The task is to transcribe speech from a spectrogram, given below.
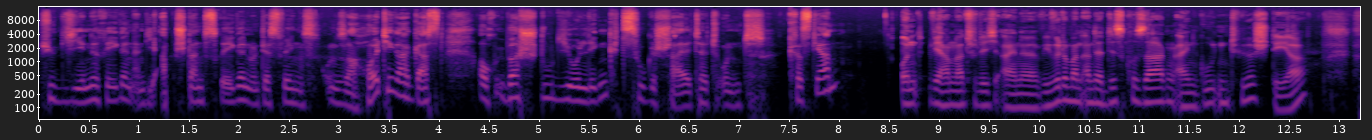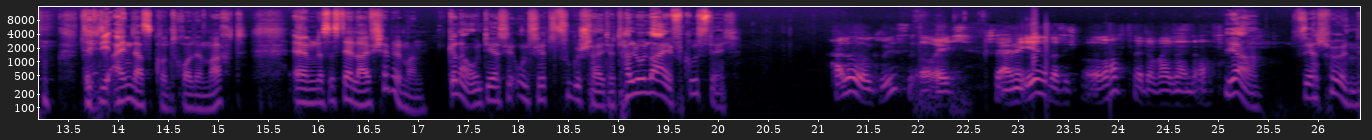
Hygieneregeln, an die Abstandsregeln und deswegen ist unser heutiger Gast auch über Studio Link zugeschaltet. Und Christian? Und wir haben natürlich eine, wie würde man an der Disco sagen, einen guten Türsteher, der die Einlasskontrolle macht. Ähm, das ist der Live Scheppelmann. Genau, und der ist uns jetzt zugeschaltet. Hallo live, grüß dich. Hallo, grüße euch. Eine Ehre, dass ich bei eurer Hochzeit dabei sein darf. Ja, sehr schön.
